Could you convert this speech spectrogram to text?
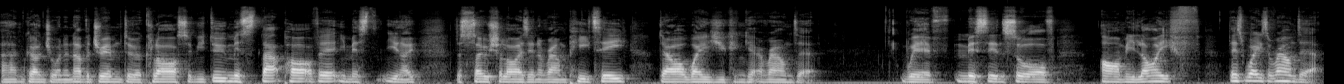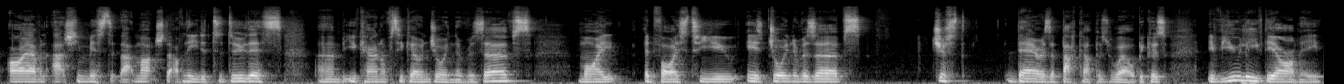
Um, go and join another gym, do a class. If you do miss that part of it, you miss, you know, the socializing around PT. There are ways you can get around it with missing sort of army life. There's ways around it. I haven't actually missed it that much that I've needed to do this, um, but you can obviously go and join the reserves. My advice to you is join the reserves just there as a backup as well, because if you leave the army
